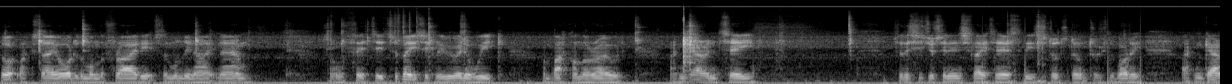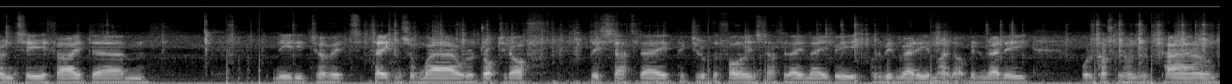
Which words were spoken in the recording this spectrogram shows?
Thought, like I say, I ordered them on the Friday, it's the Monday night now on fitted. So basically within a week I'm back on the road. I can guarantee so this is just an insulator here so these studs don't touch the body. I can guarantee if I'd um, needed to have it taken somewhere I would have dropped it off this Saturday picked it up the following Saturday maybe it would have been ready it might not have been ready would have cost me £100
